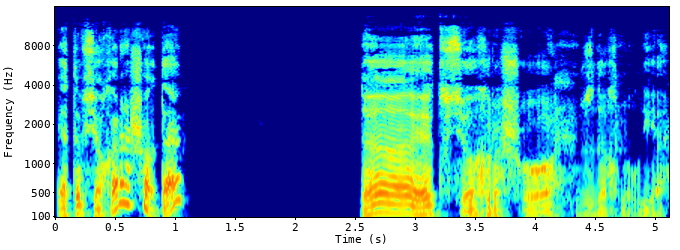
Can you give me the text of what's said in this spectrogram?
Это все хорошо, да?» «Да, это все хорошо», — вздохнул я.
